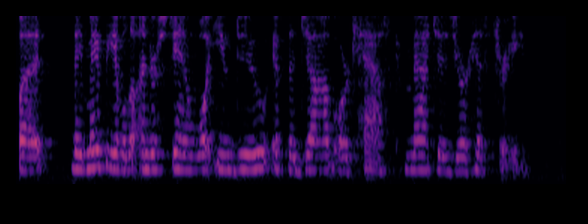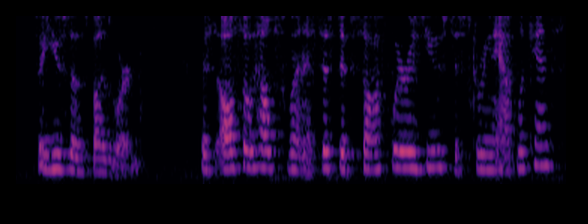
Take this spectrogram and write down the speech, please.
but they may be able to understand what you do if the job or task matches your history. So use those buzzwords. This also helps when assistive software is used to screen applicants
